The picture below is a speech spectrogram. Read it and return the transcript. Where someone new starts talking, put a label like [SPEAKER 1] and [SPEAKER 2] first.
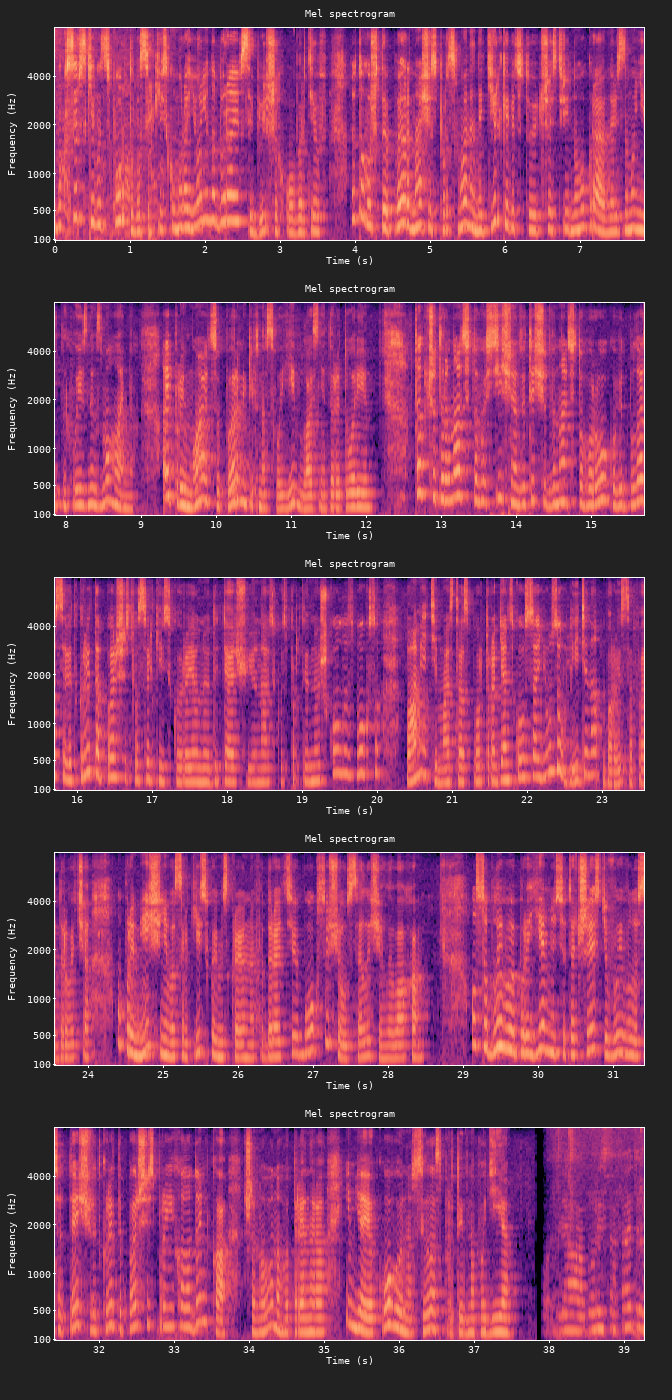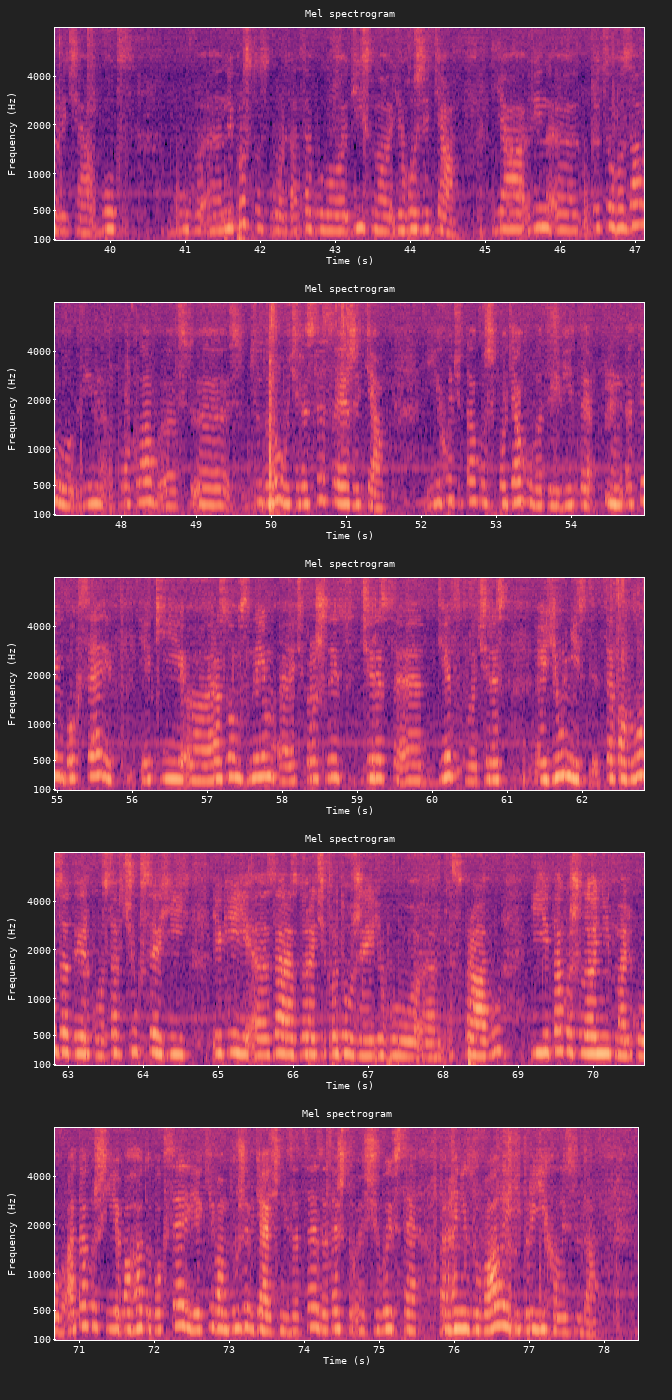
[SPEAKER 1] Боксерський вид спорту в Васильківському районі набирає все більших обертів. До того ж, тепер наші спортсмени не тільки відстоюють честь рідного краю на різноманітних виїзних змаганнях, а й приймають суперників на своїй власній території. Так, 14 січня 2012 року відбулася відкрита першість Васильківської районної дитячої юнацької спортивної школи з боксу пам'яті майстра спорту Радянського Союзу Глідіна Бориса Федоровича у приміщенні Васильківської міськрайонної федерації боксу, що у селищі Гливаха. Особливою приємністю та честю виявилося те, що відкрити першість приїхала донька шанованого тренера, ім'я якого носила спортивна подія.
[SPEAKER 2] Для Бориса Федоровича бокс був е, не просто спорт, а це було дійсно його життя. Я, він е, до цього залу він проклав е, цю дорогу через все своє життя. І хочу також подякувати від е, тих боксерів, які е, разом з ним е, пройшли через дитинство, через юність. Це Павло Задирко, Савчук Сергій, який зараз, до речі, продовжує його справу. І також Леонід Мальков, а також є багато боксерів, які вам дуже вдячні за це, за те, що ви все організували і приїхали сюди.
